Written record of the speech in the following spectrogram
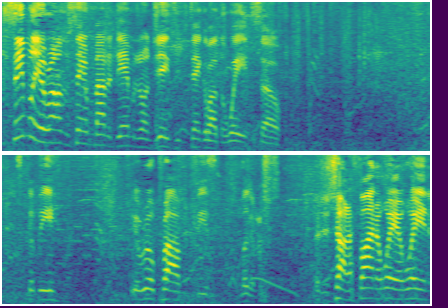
seemingly around the same amount of damage on Jigs if you think about the weight. So this could be, be a real problem if he's looking. They're just trying to find a way away, and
